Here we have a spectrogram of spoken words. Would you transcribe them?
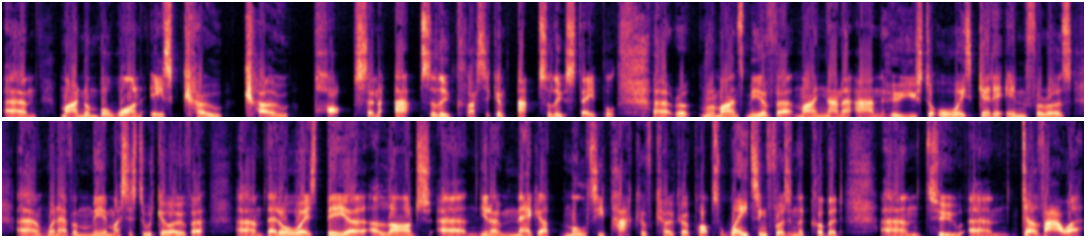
Um, my number one is Cocoa Pops, an absolute classic, an absolute staple. Uh, r- reminds me of uh, my Nana Anne, who used to always get it in for us um, whenever me and my sister would go over. Um, there'd always be a, a large, um, you know, mega multi pack of Cocoa Pops waiting for us in the cupboard um, to um, devour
